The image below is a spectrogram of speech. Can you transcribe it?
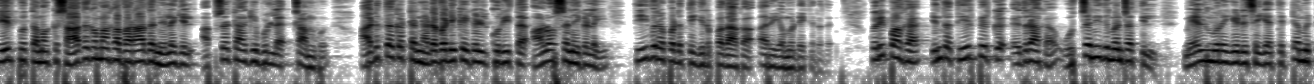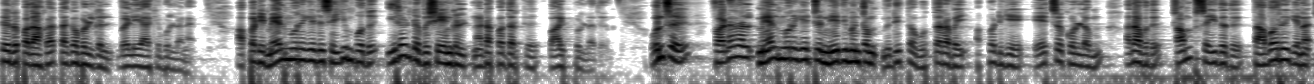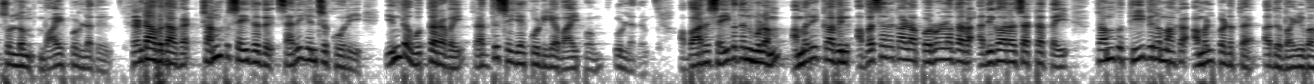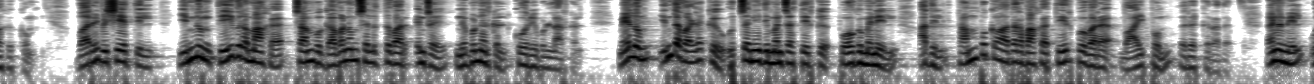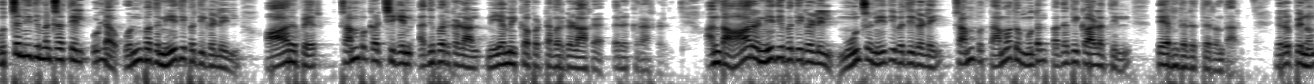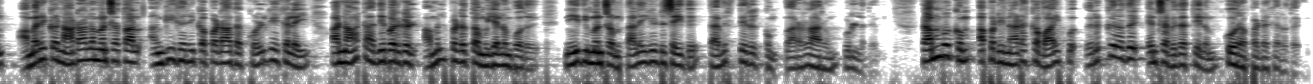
தீர்ப்பு தமக்கு சாதகமாக வராத நிலையில் அப்செட் ஆகியுள்ள ட்ரம்ப் அடுத்த கட்ட நடவடிக்கைகள் குறித்த ஆலோசனைகளை தீவிரப்படுத்தி இருப்பதாக அறிய முடிகிறது குறிப்பாக இந்த தீர்ப்பிற்கு எதிராக உச்சநீதிமன்றத்தில் மேல்முறையீடு செய்ய திட்டமிட்டிருப்பதாக தகவல்கள் வெளியாகியுள்ளன அப்படி மேல்முறையீடு செய்யும் போது இரண்டு விஷயங்கள் நடப்பதற்கு வாய்ப்புள்ளது. ஒன்று பெடரல் மேல்முறையீட்டு நீதிமன்றம் விதித்த உத்தரவை அப்படியே ஏற்றுக்கொள்ளும் அதாவது ட்ரம்ப் செய்தது தவறு என சொல்லும் வாய்ப்புள்ளது. இரண்டாவதாக ட்ரம்ப் செய்தது சரி என்று கூறி கூறி இந்த உத்தரவை ரத்து செய்யக்கூடிய வாய்ப்பும் உள்ளது. அவ்வாறு செய்வதன் மூலம் அமெரிக்காவின் அவசரகால பொருளாதார அதிகார சட்டத்தை ட்ரம்ப் தீவிரமாக அமல்படுத்த அது வழிவகுக்கும். வரி விஷயத்தில் இன்னும் தீவிரமாக ட்ரம்ப் கவனம் செலுத்துவார் என்று நிபுணர்கள் கூறியுள்ளார்கள். மேலும் இந்த வழக்கு உச்சநீதிமன்றத்திற்கு போகுமெனில் அதில் ட்ரம்புக்கு ஆதரவாக தீர்ப்பு வர வாய்ப்பும் இருக்கிறது. ஏனெனில் உச்சநீதிமன்றத்தில் உள்ள ஒன்பது நீதிபதிகளில் ஆறு பேர் ட்ரம்ப் கட்சியின் அதிபர்களால் நியமிக்கப்பட்டவர்களாக இருக்கிறார்கள். அந்த ஆறு நீதிபதிகளில் மூன்று நீதிபதிகளை ட்ரம்ப் தமது முதல் பதவி காலத்தில் தேர்ந்தெடுத்திருந்தார். இருப்பினும் அமெரிக்க நாடாளுமன்றத்தால் அங்கீகரிக்கப்படாத கொள்கைகளை அந்நாட்டு அதிபர்கள் அமல்படுத்த முயலும்போது நீதிமன்றம் தலையீடு செய்து தவிர்த்திருக்கும் வரலாறும் உள்ளது. ட்ரம்புக்கும் அப்படி நடக்க வாய்ப்பு இருக்கிறது என்ற விதத்திலும் கூறப்படுகிறது.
